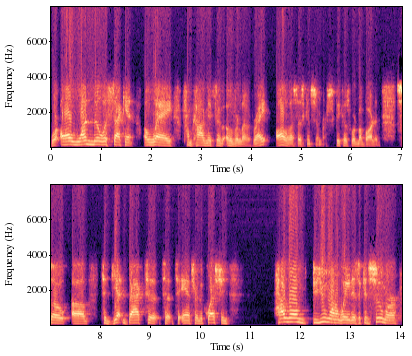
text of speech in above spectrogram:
We're all one millisecond away from cognitive overload, right? All of us as consumers because we're bombarded. So um, to get back to, to, to answering the question, how long do you want to wait as a consumer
